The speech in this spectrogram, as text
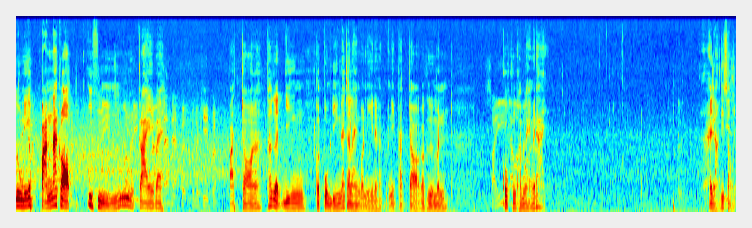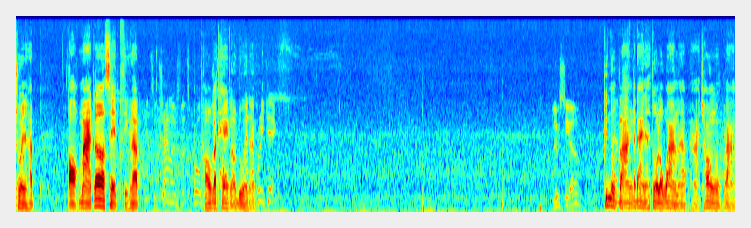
ลูกนี้ก็ปั่นหน้ากรอบ อือหือไกลไป ปัดจอนะ ถ้าเกิดยิง กดปุ่มยิงน่าจะแรงกว่านี้นะครับ อันนี้ปัดจอก็คือมันควบคุมความแรงไม่ได้ ให้หลังที่ 2 ช่วยนะครับ ตอกมาก็เสร็จสิครับ เขากระแทกเราด้วยนะครับขึ้นตรงกลางก็ได้นะ ตัวเราว่างนะครับ หาช่องตรงกลาง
